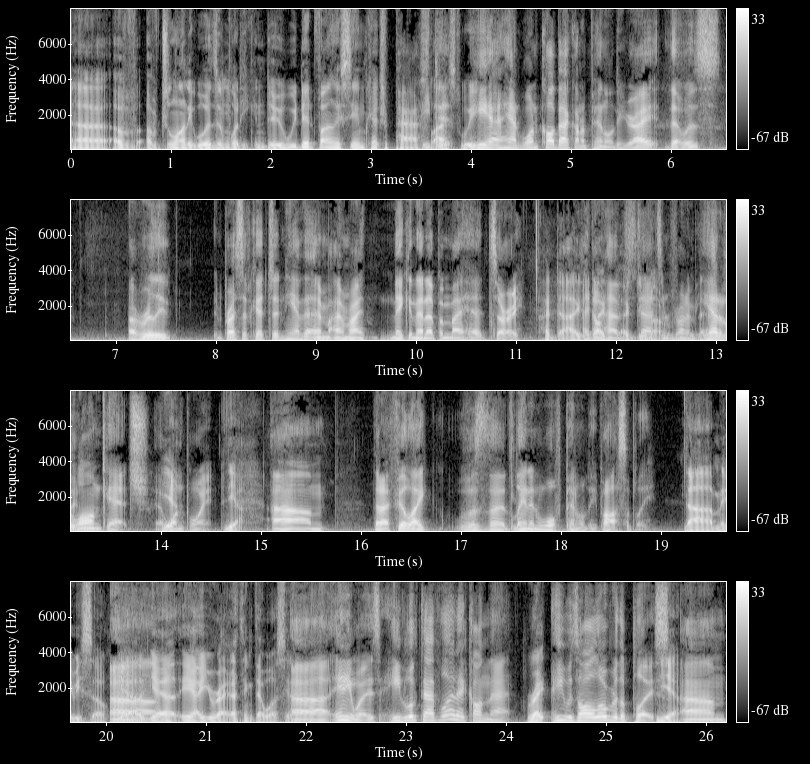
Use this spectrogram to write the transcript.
uh, of of Jelani Woods and what he can do. We did finally see him catch a pass he last did. week. He had, had one call back on a penalty, right? That was a really impressive catch. Didn't he have that? Am, am I making that up in my head? Sorry, I, I, I don't I, have stats in front of me. That, he had a long catch at yeah. one point. Yeah, um, that I feel like was the Landon Wolf penalty, possibly. Uh, maybe so. Yeah, Um, yeah, yeah. You're right. I think that was him. Uh, anyways, he looked athletic on that. Right. He was all over the place. Yeah. Um,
